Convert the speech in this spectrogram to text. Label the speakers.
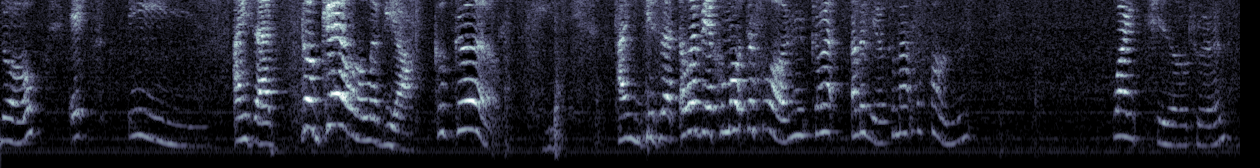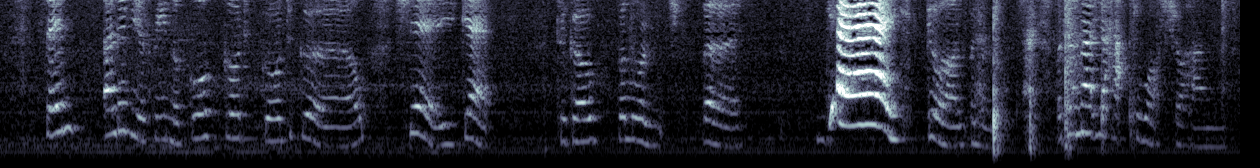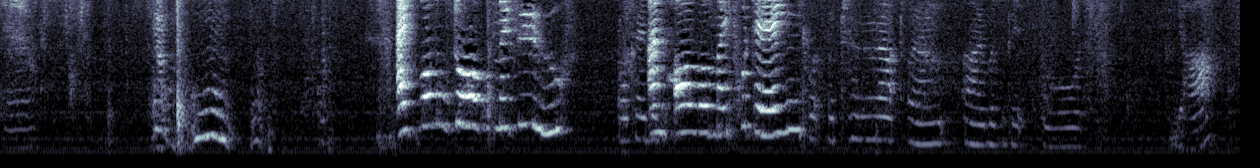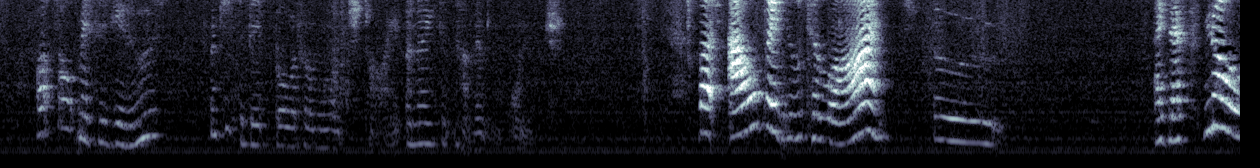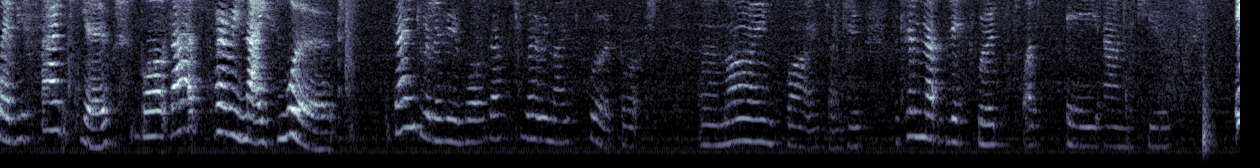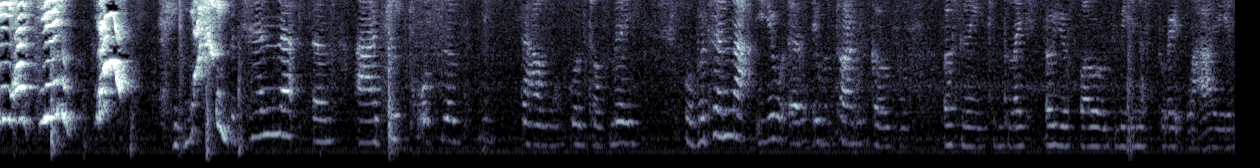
Speaker 1: No, it's E.
Speaker 2: I said, good girl, Olivia.
Speaker 1: Good girl.
Speaker 2: And you said, Olivia, come out the front.
Speaker 1: Come out, Olivia, come out the front. White children. Since Olivia's been a good, good, good girl, she gets to go for lunch first.
Speaker 2: Yay!
Speaker 1: Go on for lunch. But then that you have to wash your hands first.
Speaker 2: I swallowed all of my food
Speaker 1: Okay,
Speaker 2: and
Speaker 1: but,
Speaker 2: all of my pudding.
Speaker 1: but, but in that um, I was a bit bored.
Speaker 2: Yeah. What's up, Mrs. Hughes?
Speaker 1: I'm just a bit bored from lunchtime and I didn't have any lunch.
Speaker 2: But I'll bring you to lunch.
Speaker 1: Oh.
Speaker 2: I said, you know, Olivia, thank you, but that's very nice word.
Speaker 1: Thank you, Olivia. but that's a very nice word, but um, I'm fine, thank you. Pretend that this word was A and Q.
Speaker 2: E and Q! Yes! Yay!
Speaker 1: Pretend that um, I just put them down in front of me. Pretend that you uh, it was time to go for, for Lincoln Play, so you followed me in a straight line.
